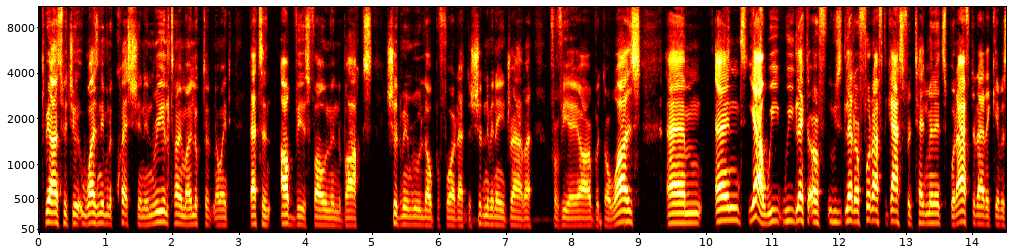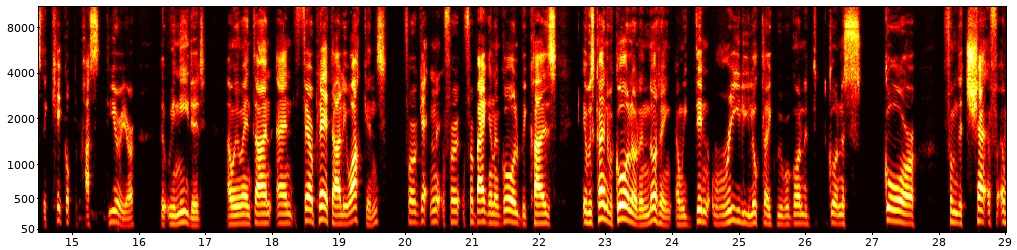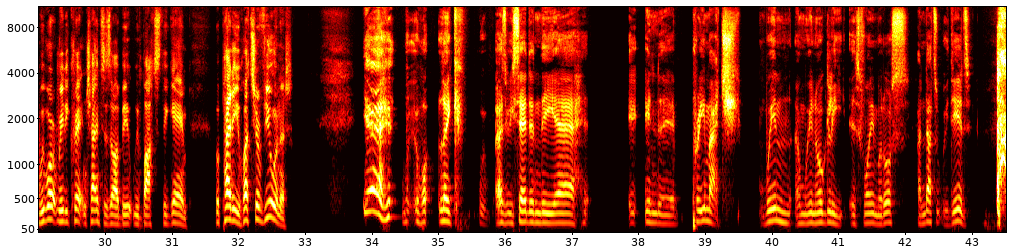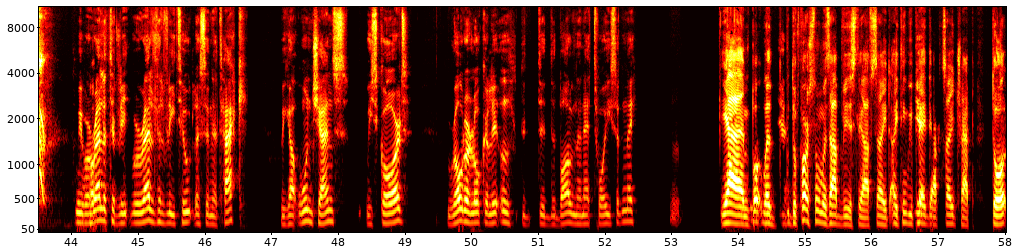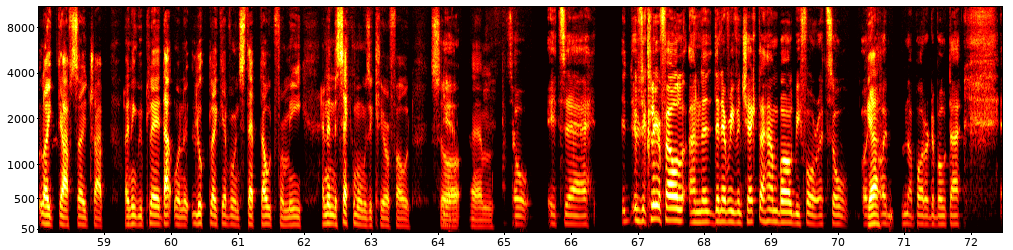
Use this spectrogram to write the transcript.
To be honest with you, it wasn't even a question. In real time, I looked at it and I went, "That's an obvious foul in the box." Should have been ruled out before that. There shouldn't have been any drama for VAR, but there was. Um, and yeah, we we let our we let our foot off the gas for ten minutes, but after that, it gave us the kick up the posterior that we needed, and we went on. And fair play to Ollie Watkins for getting for for bagging a goal because it was kind of a goal out of nothing, and we didn't really look like we were going to going to score from the chat. We weren't really creating chances, albeit we boxed the game. But Paddy, what's your view on it? Yeah, like as we said in the uh, in the pre-match, win and win ugly is fine with us, and that's what we did. we were relatively we were relatively toothless in attack. We got one chance, we scored. Rode our luck a little. Did, did the ball in the net twice, didn't they? Yeah, and but well, the first one was obviously offside. I think we played yeah. the offside trap. Don't like the offside trap. I think we played that one. It looked like everyone stepped out for me, and then the second one was a clear foul. So, yeah. um, so it's uh, it, it, was a clear foul, and they never even checked the handball before it. So yeah, I, am not bothered about that.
